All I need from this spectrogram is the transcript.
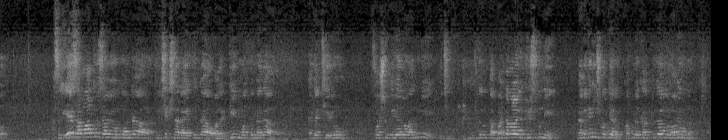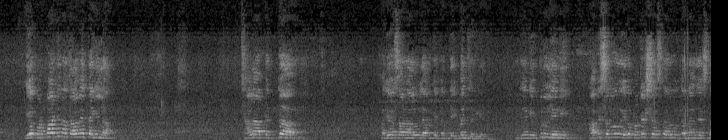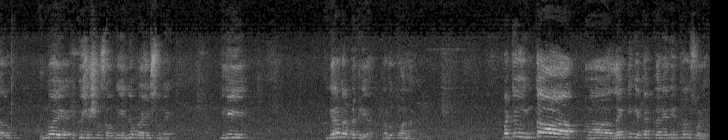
అసలు ఏ సమాత్రం సమయం ఇవ్వకుండా విచక్షణ రహితంగా వాళ్ళ టీం మొత్తం మీద అటాక్ చేయడం సోషల్ మీడియాలో అన్నీ వచ్చింది. ఇంత బండరాళ్ళు తీసుకుని వెనక నుంచి కొట్టారు. అప్పుడు కలెక్టర్ గారు లోనే ఉన్నారు. ఏ పొరపాటున తల మీద తగిలినా చాలా పెద్ద పర్యవసానాలు లేకపోతే పెద్ద ఇబ్బంది జరిగేది. ఎందుకంటే ఎప్పుడు లేని ఆఫీసర్లు ఏదో ప్రొటెస్ట్ చేస్తారు ధర్నాలు చేస్తారు. ఎన్నో ఎక్విజిషన్స్ అవుతాయి ఎన్నో ప్రాజెక్ట్స్ ఉన్నాయి. ఇది నిరంతర ప్రక్రియ ప్రభుత్వం అన్నాక బట్ ఇంత లైట్నింగ్ అటాక్ అనేది ఇంతవరకు చూడలేదు.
